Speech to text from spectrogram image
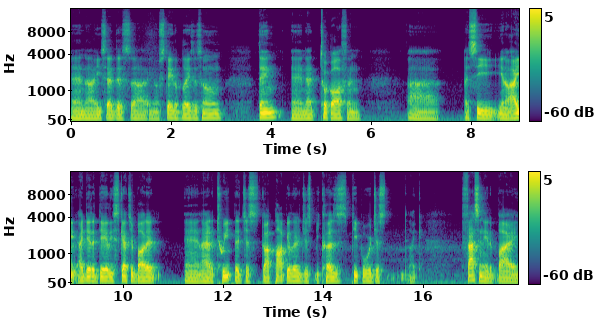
And uh, he said this, uh, you know, stay the blazes home thing, and that took off. And uh, I see, you know, I, I did a daily sketch about it and I had a tweet that just got popular just because people were just like fascinated by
